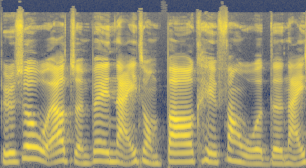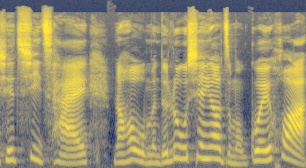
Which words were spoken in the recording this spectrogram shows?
比如说我要准备哪一种包可以放我的哪一些器材，然后我们的路线要怎么规划。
